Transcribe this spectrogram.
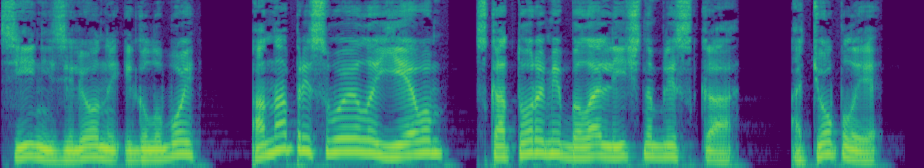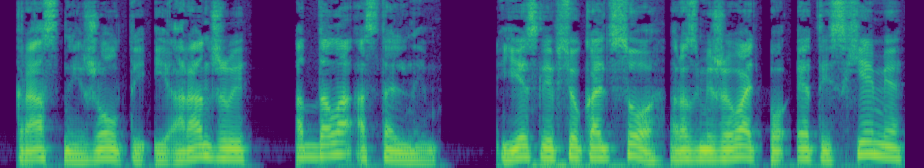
синий, зеленый и голубой, она присвоила Евам, с которыми была лично близка, а теплые, красный, желтый и оранжевый, отдала остальным. Если все кольцо размежевать по этой схеме,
